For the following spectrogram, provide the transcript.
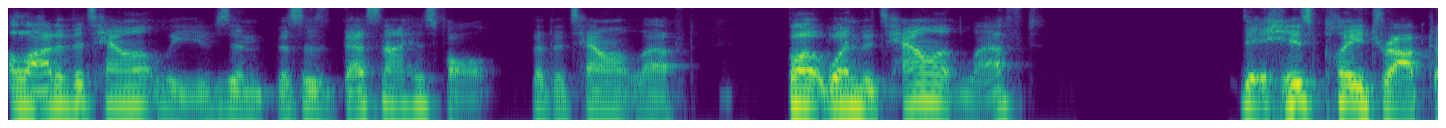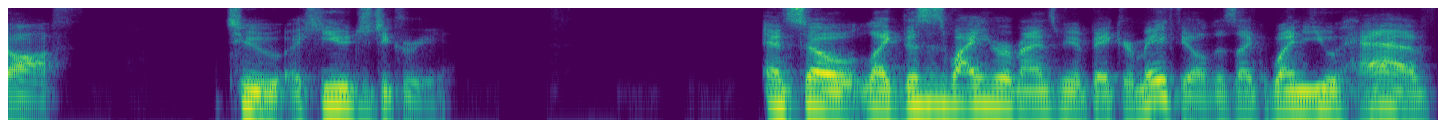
a lot of the talent leaves, and this is that's not his fault that the talent left. But when the talent left, his play dropped off to a huge degree. And so, like, this is why he reminds me of Baker Mayfield. Is like when you have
